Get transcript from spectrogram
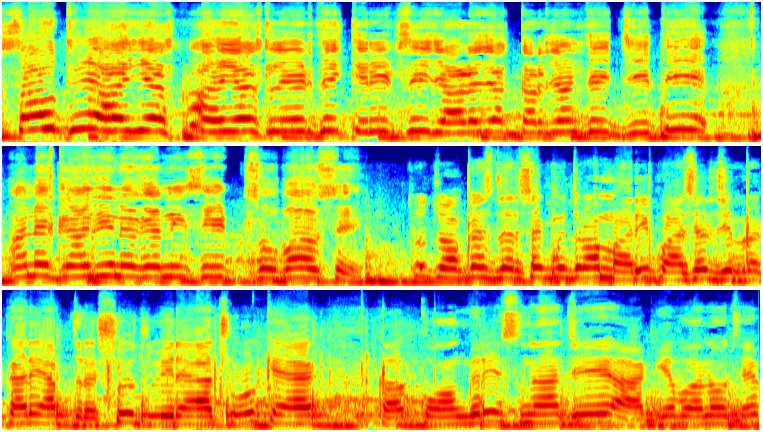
સૌથી હાઈએસ્ટ હાઈએસ્ટ લીડથી કિરીટસિંહ જાડેજા કરજણથી જીતી અને ગાંધીનગરની સીટ શોભાવશે. તો ચોક્કસ દર્શક મિત્રો મારી પાછળ જે પ્રકારે આપ દ્રશ્યો જોઈ રહ્યા છો કે કોંગ્રેસના જે આગેવાનો છે,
